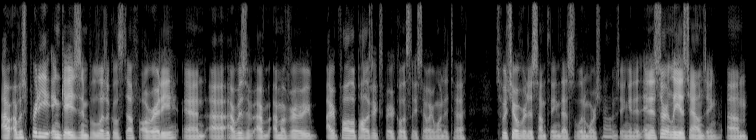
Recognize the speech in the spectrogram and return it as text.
I, I was pretty engaged in political stuff already, and uh, I was I'm, I'm a very I follow politics very closely, so I wanted to switch over to something that's a little more challenging, and it and it certainly is challenging. Um,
